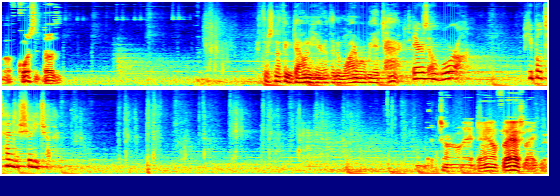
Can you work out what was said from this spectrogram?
Well, of course it doesn't. If there's nothing down here, then why were we attacked? There's a war on. People tend to shoot each other. Better turn on that damn flashlight, bro.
